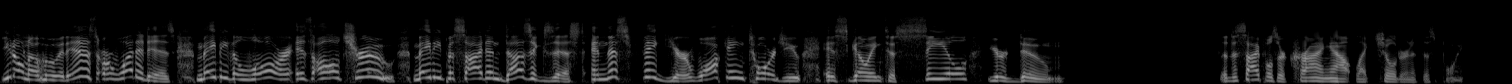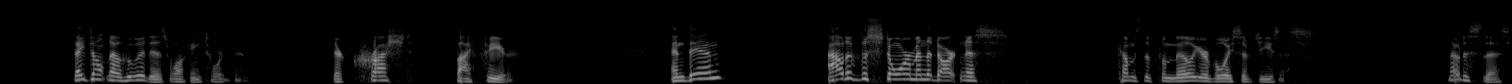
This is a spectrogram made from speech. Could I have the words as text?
You don't know who it is or what it is. Maybe the lore is all true. Maybe Poseidon does exist, and this figure walking towards you is going to seal your doom. The disciples are crying out like children at this point. They don't know who it is walking toward them. They're crushed by fear. And then, out of the storm and the darkness, comes the familiar voice of Jesus. Notice this.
